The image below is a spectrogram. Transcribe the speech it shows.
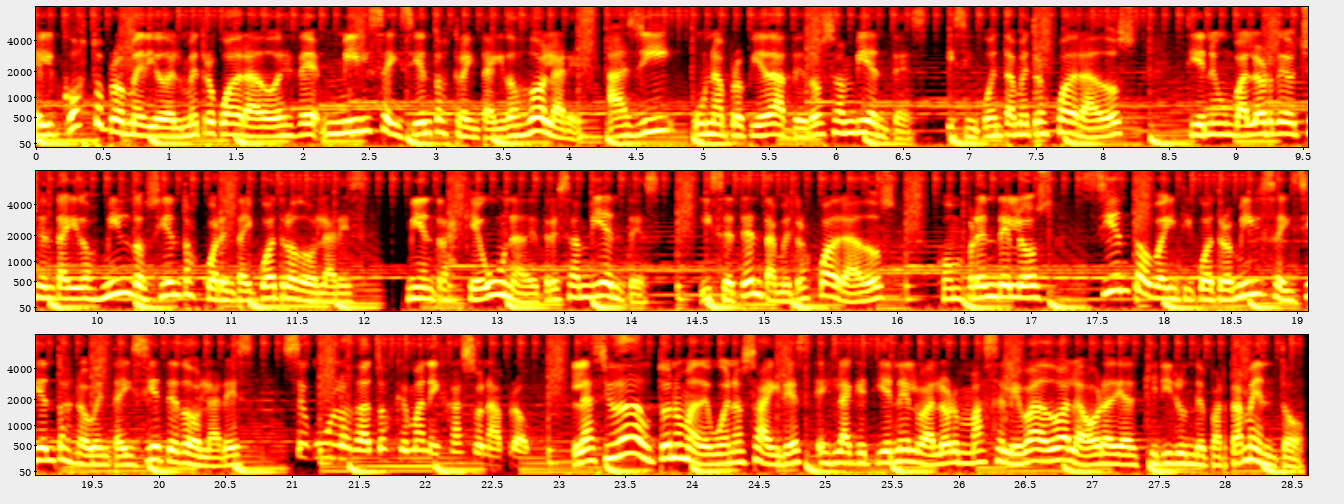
el costo promedio del metro cuadrado es de 1.632 dólares. Allí, una propiedad de dos ambientes y 50 metros cuadrados tiene un valor de 82.244 dólares, mientras que una de tres ambientes y 70 metros cuadrados comprende los 124.697 dólares, según los datos que maneja Zonaprop. La ciudad autónoma de Buenos Aires es la que tiene el valor más elevado a la hora de adquirir un departamento.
